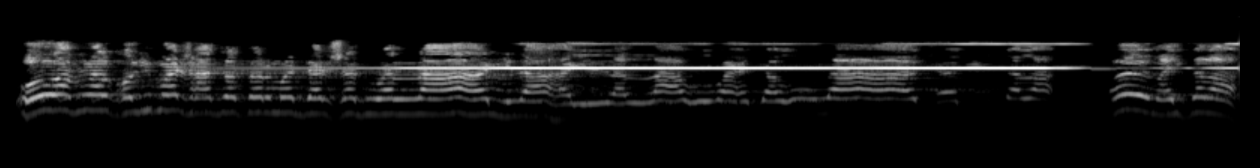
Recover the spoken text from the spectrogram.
ও আপনার খলিমা সাদতর মধ্যে সাধু আল্লাহ ইলাহা ইল্লাল্লাহু ওয়াহদাহু লা শারীকা লা। এই মাইকালা।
